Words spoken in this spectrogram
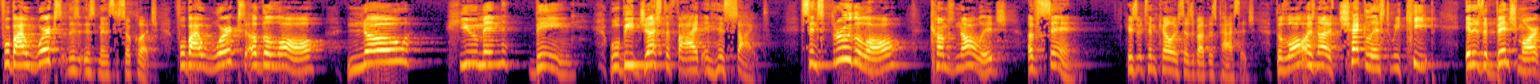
For by works, this, this, man, this is so clutch. For by works of the law, no human being will be justified in his sight, since through the law comes knowledge of sin. Here's what Tim Keller says about this passage The law is not a checklist we keep it is a benchmark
